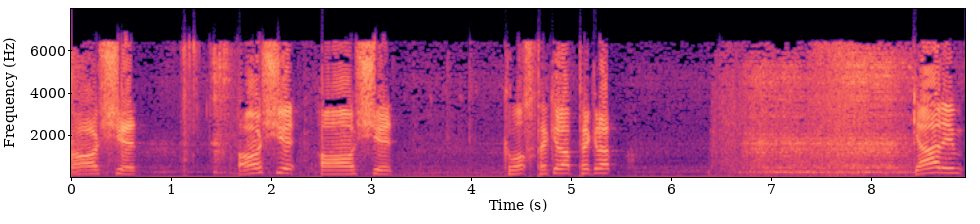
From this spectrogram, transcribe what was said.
Oh shit. Oh shit. Oh shit. Come on, pick it up, pick it up. Got him.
